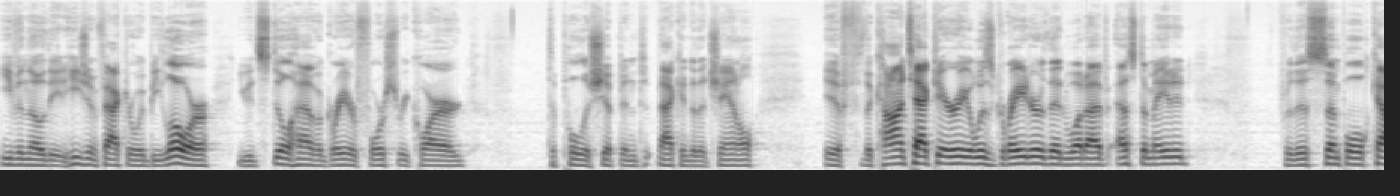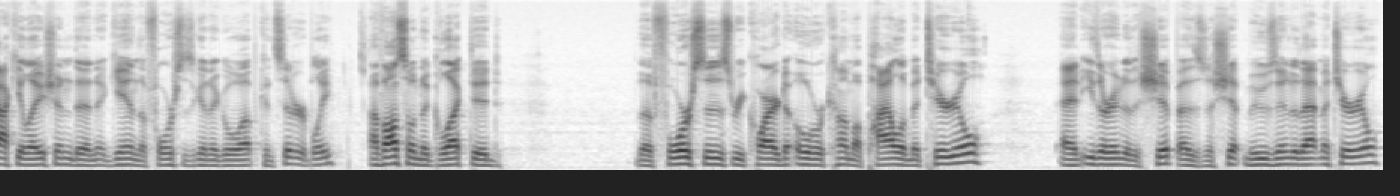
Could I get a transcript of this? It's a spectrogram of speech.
even though the adhesion factor would be lower, you'd still have a greater force required to pull the ship in, back into the channel. If the contact area was greater than what I've estimated for this simple calculation, then again, the force is going to go up considerably. I've also neglected the forces required to overcome a pile of material at either end of the ship as the ship moves into that material.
